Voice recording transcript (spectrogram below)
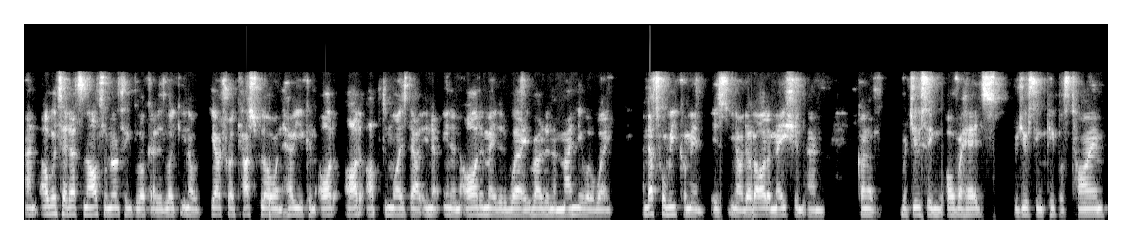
And I would say that's an also another thing to look at is like, you know, the actual cash flow and how you can aud- optimize that in, a, in an automated way rather than a manual way. And that's where we come in is, you know, that automation and kind of reducing overheads, reducing people's time,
